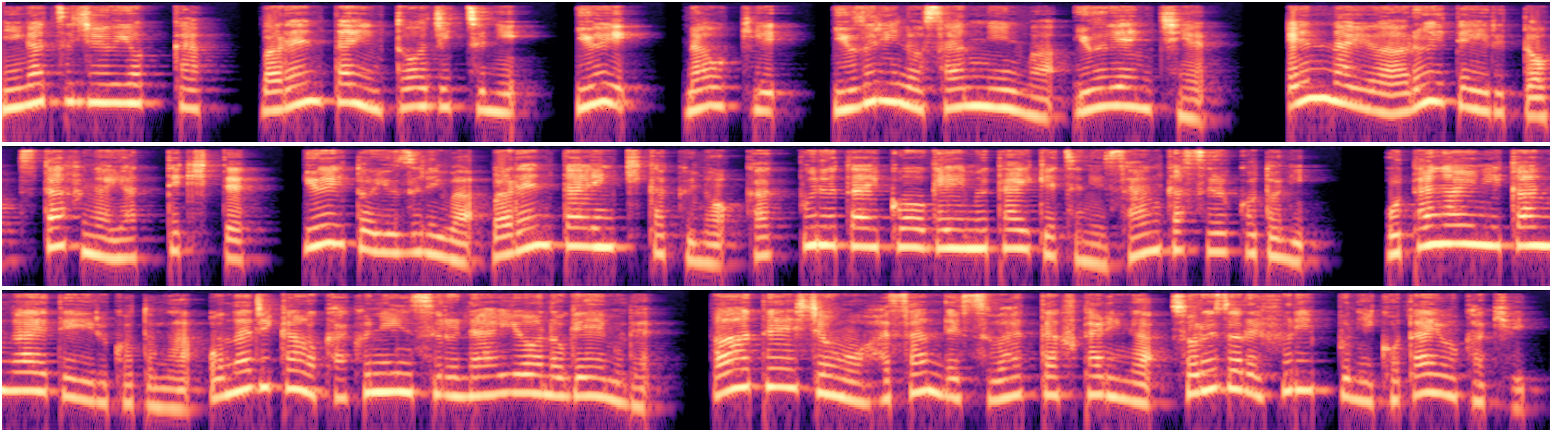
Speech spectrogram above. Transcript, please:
2月14日、バレンタイン当日に、ゆい、直樹、譲りの3人は遊園地へ。園内を歩いているとスタッフがやってきて、ゆいとゆずりはバレンタイン企画のカップル対抗ゲーム対決に参加することに。お互いに考えていることが同じかを確認する内容のゲームで、パーテーションを挟んで座った二人がそれぞれフリップに答えを書き、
